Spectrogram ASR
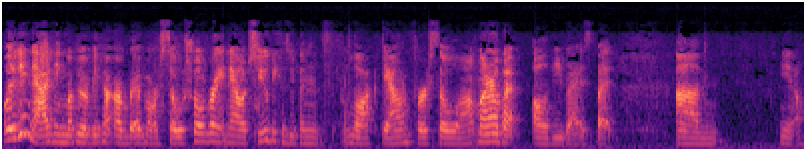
well even now I think more people are become are more social right now too because we've been locked down for so long. Well, I don't know about all of you guys, but um you know,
